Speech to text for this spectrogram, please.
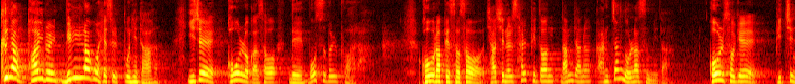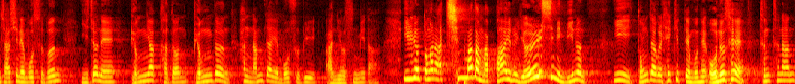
그냥 바위를 밀라고 했을 뿐이다. 이제 거울로 가서 내 모습을 보아라. 거울 앞에 서서 자신을 살피던 남자는 깜짝 놀랐습니다. 거울 속에 비친 자신의 모습은 이전에 병약하던 병든 한 남자의 모습이 아니었습니다. 1년 동안 아침마다 막 바위를 열심히 미는 이 동작을 했기 때문에 어느새 튼튼한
